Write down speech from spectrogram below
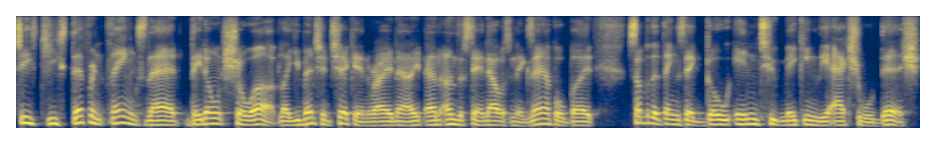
Geez, geez, different things that they don't show up. Like you mentioned chicken right now, and understand that that was an example, but some of the things that go into making the actual dish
